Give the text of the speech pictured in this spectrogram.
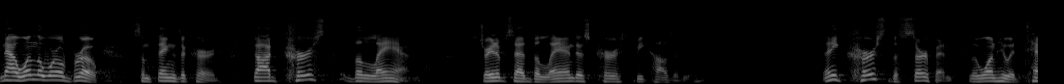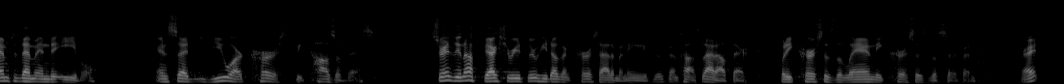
Now, when the world broke, some things occurred. God cursed the land. Straight up said, The land is cursed because of you. Then he cursed the serpent, the one who had tempted them into evil, and said, You are cursed because of this. Strangely enough, if you actually read through, he doesn't curse Adam and Eve. Just going to toss that out there. But he curses the land and he curses the serpent, right?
